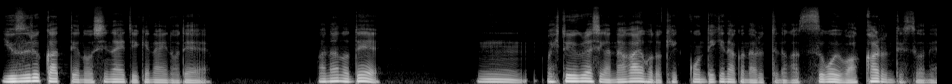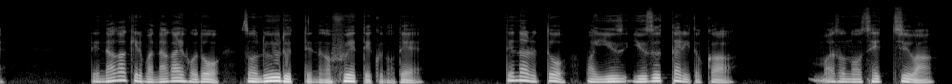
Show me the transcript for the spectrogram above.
譲るかっていうのをしないといけないので、まあ、なので、うん、まあ、一人暮らしが長いほど結婚できなくなるっていうのがすごいわかるんですよね。で、長ければ長いほど、そのルールっていうのが増えていくので、ってなると、まあ、譲ったりとか、まあ、その折衷案、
